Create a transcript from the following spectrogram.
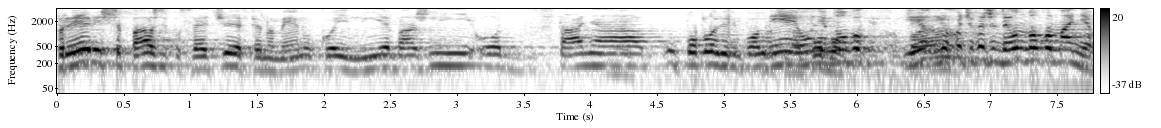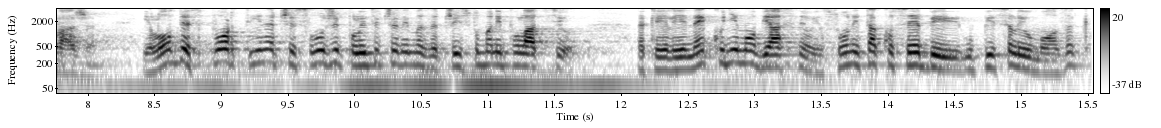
previše pažnje posvećuje fenomenu koji nije važniji od stanja u poplavljenim područjima. Nije, on je mnogo, mislim, ja, ja hoću kažem da je on mnogo manje važan. Jer ovde sport inače služi političarima za čistu manipulaciju. Dakle, ili je neko njima objasnio, ili su oni tako sebi upisali u mozak,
